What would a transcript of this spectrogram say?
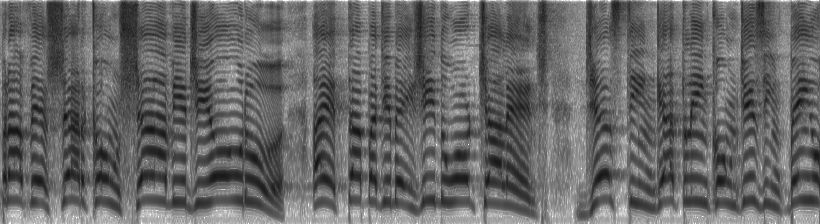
para fechar com chave de ouro a etapa de Beijing do World Challenge. Justin Gatlin com desempenho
